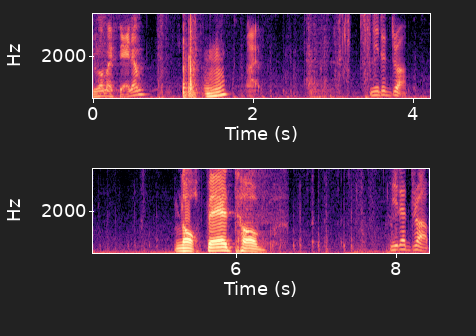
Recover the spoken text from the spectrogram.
You want my phantom? Mm-hmm. Alright. Need a drop. No, phantom. Need a drop.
